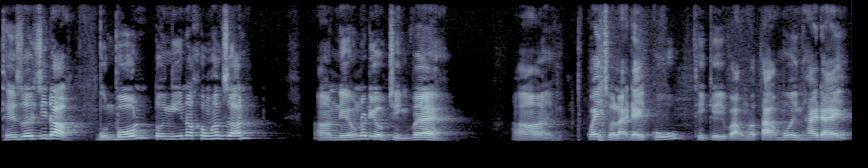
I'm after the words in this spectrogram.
Thế giới di động 44 tôi nghĩ nó không hấp dẫn. À, nếu nó điều chỉnh về à, quay trở lại đáy cũ thì kỳ vọng nó tạo mô hình hai đáy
